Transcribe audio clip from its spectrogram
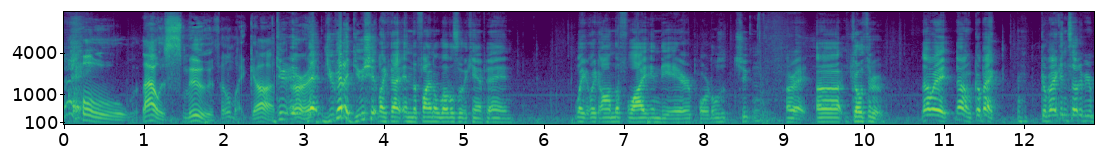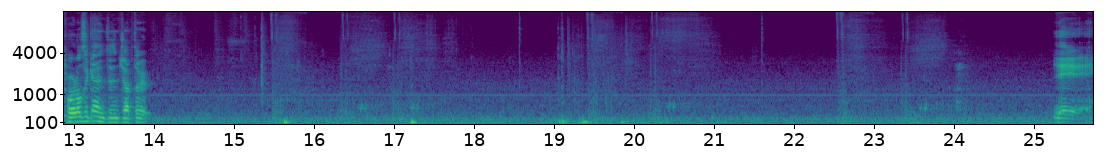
Hey. Oh, that was smooth. Oh my god. Dude, All right. that, you gotta do shit like that in the final levels of the campaign. Like like on the fly in the air portals shooting. Alright, uh go through. No wait, no, go back. Go back and set up your portals again and then jump through. Yeah.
